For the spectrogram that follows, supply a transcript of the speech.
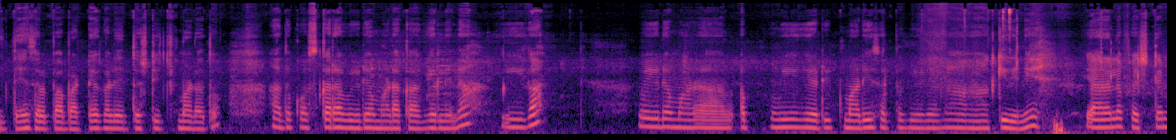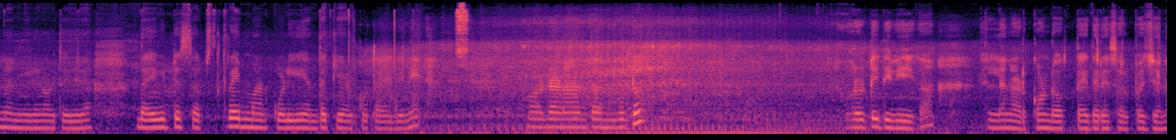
ಇದ್ದೆ, ಸ್ವಲ್ಪ ಬಟ್ಟೆಗಳಿದ್ದು ಸ್ಟಿಚ್ ಮಾಡೋದು. ಅದಕ್ಕೋಸ್ಕರ ವೀಡಿಯೋ ಮಾಡೋಕ್ಕಾಗಿರಲಿಲ್ಲ ಈಗ ವೀಡಿಯೋ ಮಾಡ, ಅಪ್ ಎಡಿಟ್ ಮಾಡಿ ಸ್ವಲ್ಪ ವೀಡಿಯೋನ ಹಾಕಿದ್ದೀನಿ ಯಾರೆಲ್ಲ ಫಸ್ಟ್ ಟೈಮ್ ನಾನು ವೀಡಿಯೋ ನೋಡ್ತಾ ಇದ್ದೀರಾ, ದಯವಿಟ್ಟು ಸಬ್ಸ್ಕ್ರೈಬ್ ಮಾಡ್ಕೊಳ್ಳಿ ಅಂತ ಕೇಳ್ಕೊತಾ ಇದ್ದೀನಿ. ಹೊರಡೋಣ ಅಂತ ಅಂದ್ಬಿಟ್ಟು ಹೊರಟಿದ್ದೀವಿ ಈಗ. ಎಲ್ಲ ನಡ್ಕೊಂಡು ಹೋಗ್ತಾ ಇದ್ದಾರೆ ಸ್ವಲ್ಪ ಜನ.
